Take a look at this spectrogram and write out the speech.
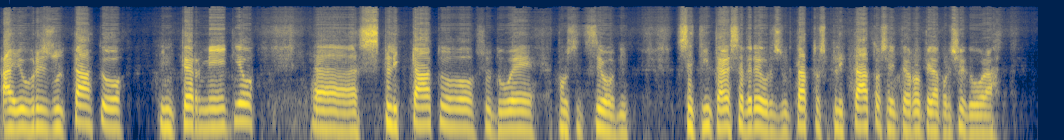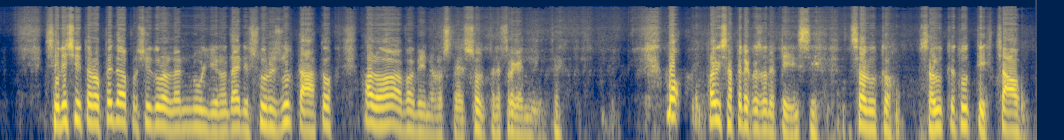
hai un risultato intermedio eh, splittato su due posizioni. Se ti interessa avere un risultato splittato, se interrompi la procedura, se invece interrompendo la procedura l'annulli e non dai nessun risultato, allora va bene lo stesso, non te ne frega niente. Boh, fammi sapere cosa ne pensi. Saluto, salute a tutti, ciao.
